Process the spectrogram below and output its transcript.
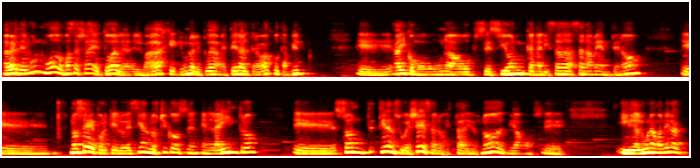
a ver, de algún modo, más allá de todo el bagaje que uno le pueda meter al trabajo, también eh, hay como una obsesión canalizada sanamente, ¿no? Eh, no sé, porque lo decían los chicos en, en la intro, son, tienen su belleza los estadios, ¿no? Digamos, y de alguna manera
